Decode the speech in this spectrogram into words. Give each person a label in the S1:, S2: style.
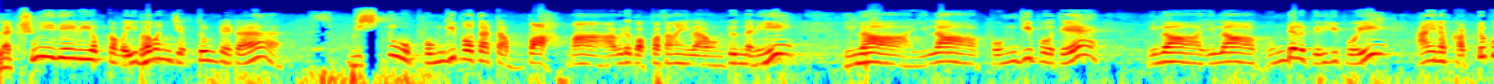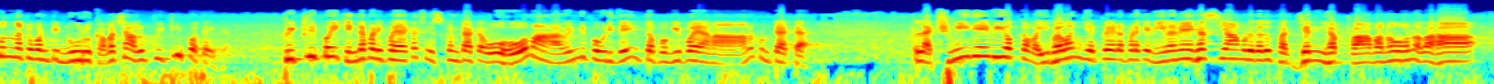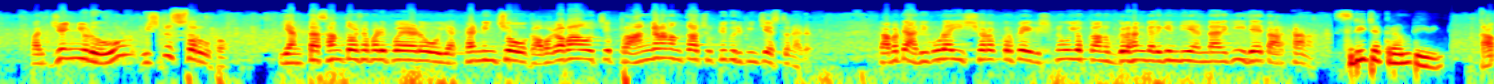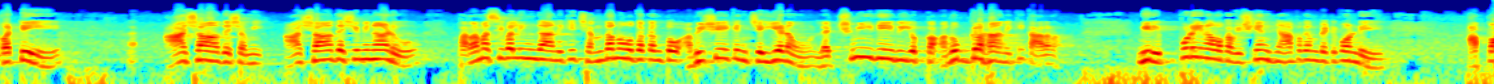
S1: లక్ష్మీదేవి యొక్క వైభవం చెప్తుంటేట విష్ణువు పొంగిపోతాట అబ్బా మా ఆవిడ గొప్పతనం ఇలా ఉంటుందని. ఇలా ఇలా పొంగిపోతే ఇలా ఇలా గుండెలు పెరిగిపోయి ఆయన కట్టుకున్నటువంటి నూరు కవచాలు పిట్లిపోతాయిట. పిట్లిపోయి కింద పడిపోయాక చూసుకుంటాట ఓహో మా ఆవిడ్ని పొగిడితే ఇంత పొంగిపోయానా? అనుకుంటాట. లక్ష్మీదేవి యొక్క వైభవం చెప్పేటప్పటికి నీలమేఘశ్యాముడు కదు పర్జన్య పావనో నలహ పర్జన్యుడు విష్ణు స్వరూపం. ఎంత సంతోషపడిపోయాడో ఎక్కడి నుంచో గబగబా వచ్చి ప్రాంగణం అంతా చుట్టి కురిపించేస్తున్నాడు. కాబట్టి అది కూడా ఈశ్వర కృపే విష్ణువు యొక్క అనుగ్రహం కలిగింది అనడానికి ఇదే తార్కాణం.
S2: శ్రీచక్రం టీవీ.
S1: కాబట్టి ఆషాదశమి ఆషాదశమి నాడు పరమశివలింగానికి చందనోదకంతో అభిషేకం చెయ్యడం లక్ష్మీదేవి యొక్క అనుగ్రహానికి కారణం. మీరు ఎప్పుడైనా ఒక విషయం జ్ఞాపకం పెట్టుకోండి. అప్ప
